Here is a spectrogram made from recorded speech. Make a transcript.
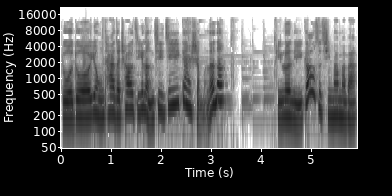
多多用他的超级冷气机干什么了呢？评论里告诉奇妈妈吧。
